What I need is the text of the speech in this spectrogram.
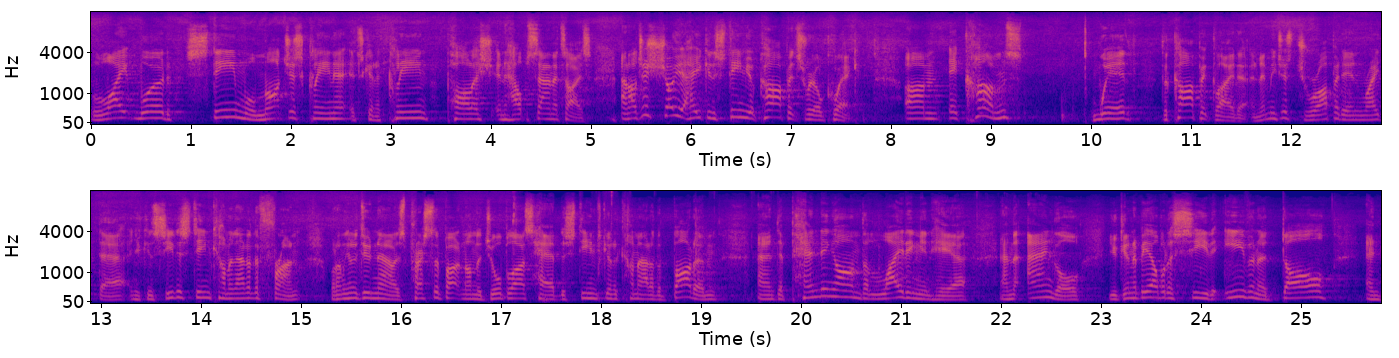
light wood, steam will not just clean it, it's gonna clean, polish, and help sanitize. And I'll just show you how you can steam your carpets real quick. Um, it comes with the carpet glider. And let me just drop it in right there. And you can see the steam coming out of the front. What I'm going to do now is press the button on the dual blast head. The steam's going to come out of the bottom. And depending on the lighting in here and the angle, you're going to be able to see that even a dull and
